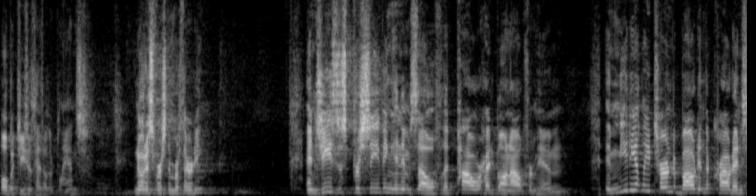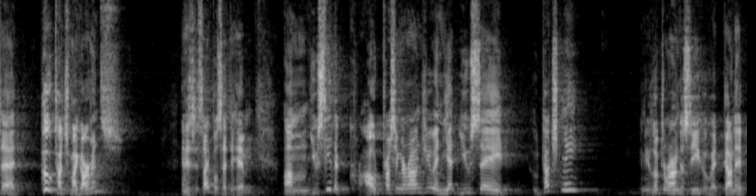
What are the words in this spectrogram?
Oh, but Jesus had other plans. Notice verse number 30. And Jesus, perceiving in himself that power had gone out from him, immediately turned about in the crowd and said, Who touched my garments? And his disciples said to him, um, You see the crowd pressing around you, and yet you say, Who touched me? And he looked around to see who had done it.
